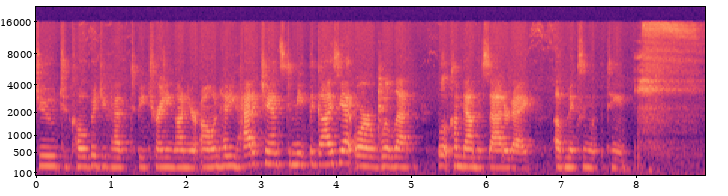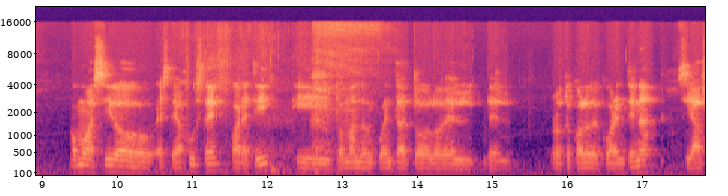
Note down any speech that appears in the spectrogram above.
due to COVID, you've had to be training on your own. Have you had a chance to meet the guys yet, or will that will it come down to Saturday of mixing with the team? ¿Cómo ha sido este ajuste para ti y tomando en cuenta todo lo del, del protocolo de cuarentena, si has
